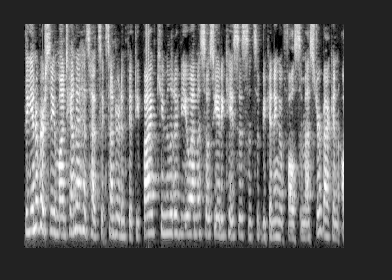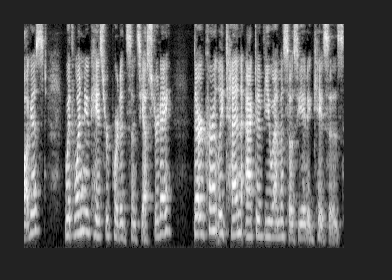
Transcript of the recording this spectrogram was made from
The University of Montana has had 655 cumulative UM associated cases since the beginning of fall semester back in August, with one new case reported since yesterday. There are currently 10 active UM associated cases.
